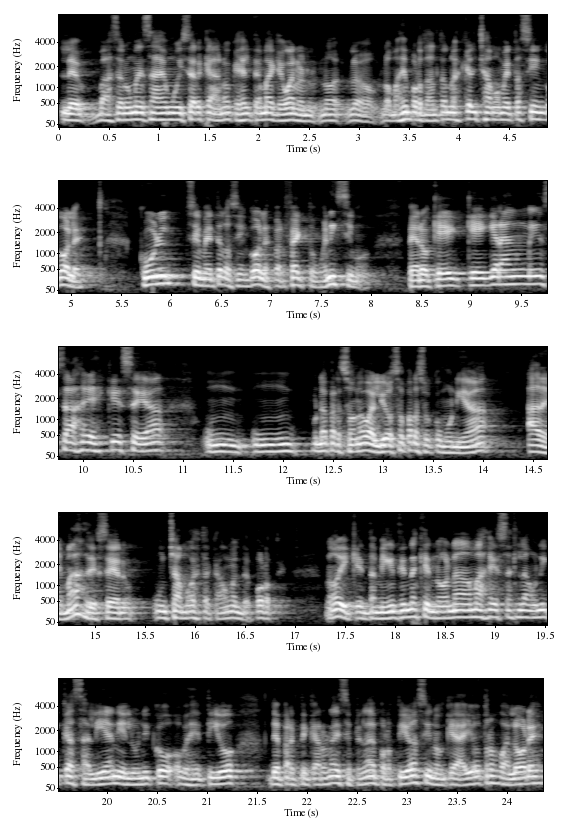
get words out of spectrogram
le va a ser un mensaje muy cercano, que es el tema de que, bueno, lo, más importante no es que el chamo meta 100 goles. Cool si mete los 100 goles, perfecto, buenísimo. Pero qué, qué gran mensaje es que sea un, una persona valiosa para su comunidad, además de ser un chamo destacado en el deporte. Y que también entiendas que no nada más esa es la única salida ni el único objetivo de practicar una disciplina deportiva, sino que hay otros valores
